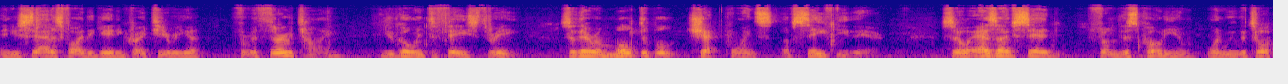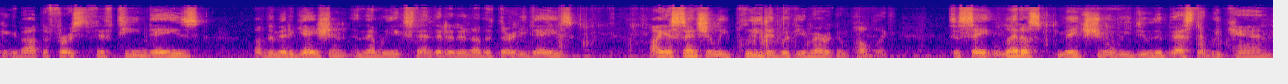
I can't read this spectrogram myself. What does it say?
and you satisfy the gating criteria for a third time, you go into phase three. So there are multiple checkpoints of safety there. So as I've said from this podium, when we were talking about the first 15 days of the mitigation, and then we extended it another 30 days, I essentially pleaded with the American public to say, let us make sure we do the best that we can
